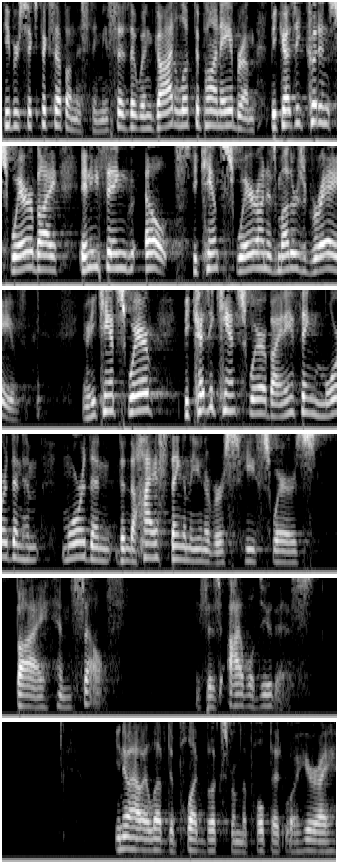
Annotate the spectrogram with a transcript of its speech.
Hebrews 6 picks up on this theme. He says that when God looked upon Abram, because he couldn't swear by anything else, he can't swear on his mother's grave. He can't swear, because he can't swear by anything more than him, more than, than the highest thing in the universe, he swears by himself. He says, I will do this. You know how I love to plug books from the pulpit? Well, here I,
